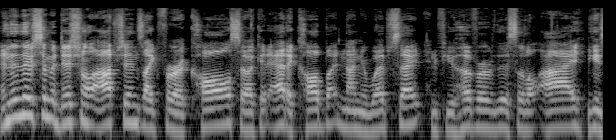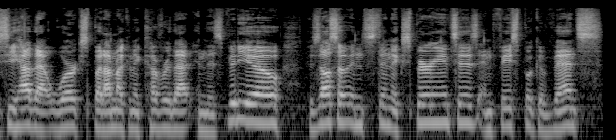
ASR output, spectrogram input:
And then there's some additional options like for a call. So I could add a call button on your website. And if you hover over this little eye, you can see how that works, but I'm not going to cover that in this video. There's also instant experiences and Facebook events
